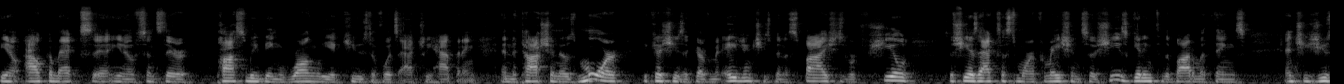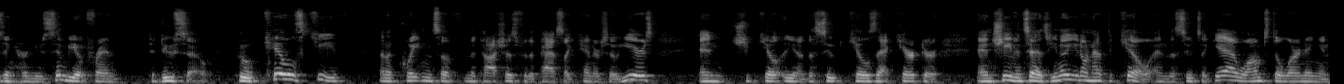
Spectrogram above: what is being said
you know, Alchemax, uh, you know, since they're possibly being wrongly accused of what's actually happening. And Natasha knows more because she's a government agent, she's been a spy, she's worked for S.H.I.E.L.D., so she has access to more information. So she's getting to the bottom of things, and she's using her new symbiote friend to do so, who kills Keith, an acquaintance of Natasha's for the past like 10 or so years. And she kill, you know, the suit kills that character. And she even says, you know, you don't have to kill. And the suit's like, yeah, well, I'm still learning. And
